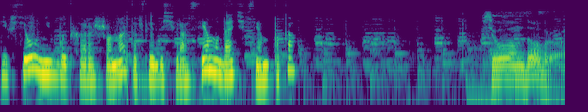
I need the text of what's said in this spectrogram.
и все у них будет хорошо. Но это в следующий раз. Всем удачи, всем пока. Всего вам доброго.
